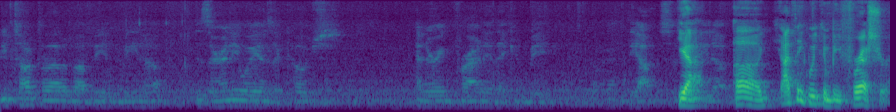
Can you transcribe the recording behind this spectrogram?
You talked a lot about being beat up. Is there any way as a coach entering Friday they can be the opposite? Yeah, uh, I think we can be fresher.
